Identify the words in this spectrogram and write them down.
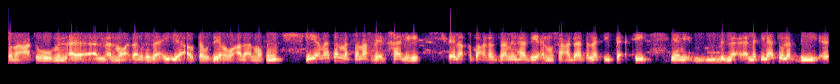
صناعته من آه، المواد الغذائية أو توزيعه على المواطنين هي ما تم السماح بإدخاله إلى قطاع غزة من هذه المساعدات التي تأتي يعني التي لا تلبي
